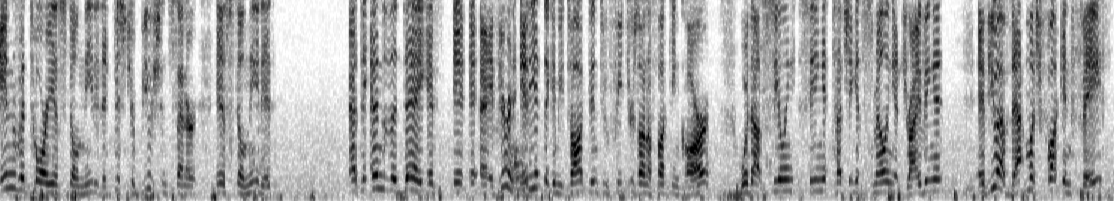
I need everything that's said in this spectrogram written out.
Inventory is still needed. A distribution center is still needed. At the end of the day, if if you're an idiot that can be talked into features on a fucking car without seeing, seeing it, touching it, smelling it, driving it, if you have that much fucking faith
